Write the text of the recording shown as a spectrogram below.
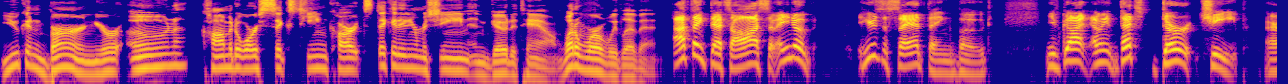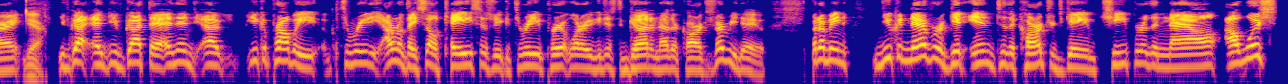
you can burn your own Commodore 16 cart, stick it in your machine, and go to town. What a world we live in. I think that's awesome. And you know, here's the sad thing, Bode. You've got, I mean, that's dirt cheap. All right. Yeah. You've got and you've got that, and then uh, you could probably 3D. I don't know if they sell cases, or you could 3D print or you could just gut another cartridge, whatever you do. But I mean, you could never get into the cartridge game cheaper than now. I wish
